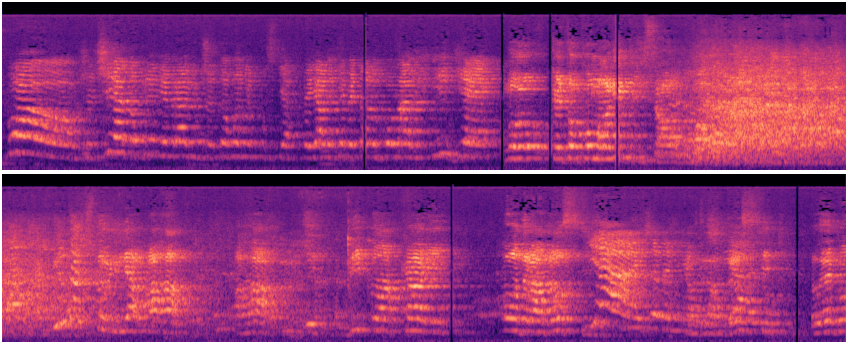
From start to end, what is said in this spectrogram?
Bože, či ja dobre nevravím, že toho nepustia, veď ale tebe to len pomaly ide. No, keď to pomaly písal. Tak stojí ja, aha, aha, vyplakali od radosti. Jaj, že len Od nemusí. radosti, lebo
